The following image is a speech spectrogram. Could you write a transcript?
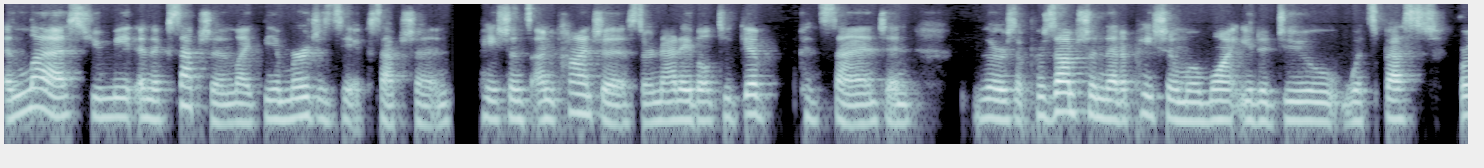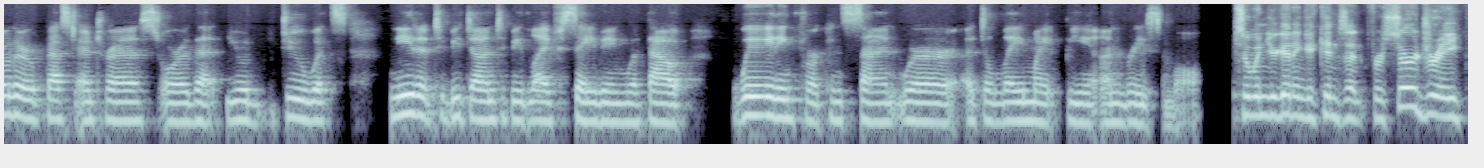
unless you meet an exception like the emergency exception patients unconscious or not able to give consent and there's a presumption that a patient will want you to do what's best for their best interest or that you do what's needed to be done to be life saving without waiting for consent where a delay might be unreasonable. So when you're getting a consent for surgery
